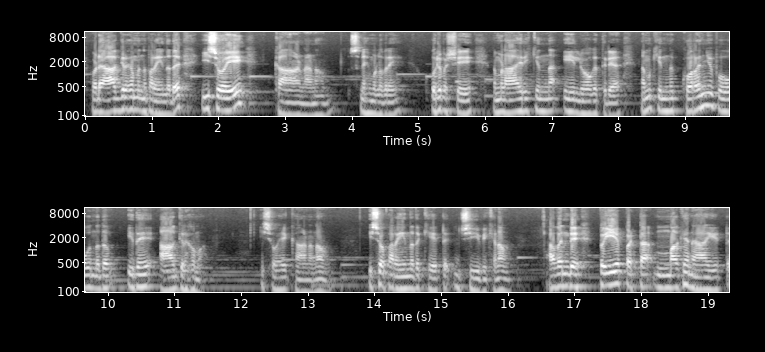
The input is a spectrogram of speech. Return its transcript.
അവിടെ ആഗ്രഹം എന്ന് പറയുന്നത് ഈശോയെ കാണണം. സ്നേഹമുള്ളവരെ ഒരുപക്ഷേ നമ്മളായിരിക്കുന്ന ഈ ലോകത്തിൽ നമുക്കിന്ന് കുറഞ്ഞു പോകുന്നതും ഇതേ ആഗ്രഹമാണ് ഈശോയെ കാണണം. ഈശോ പറയുന്നത് കേട്ട് ജീവിക്കണം. അവന്റെ പ്രിയപ്പെട്ട മകനായിട്ട്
